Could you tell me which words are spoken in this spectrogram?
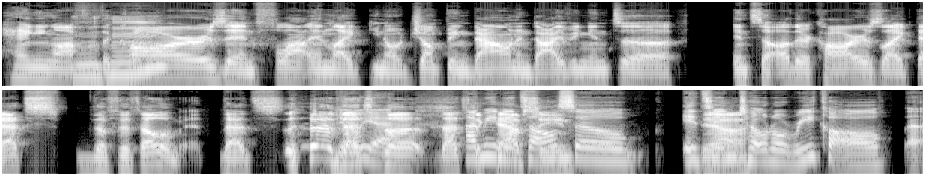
hanging off of the Mhm. cars and fly and like you know jumping down and diving into into other cars. Like that's the Fifth Element. That's that's yeah. the that's the I mean, it's scene. also it's Yeah. in total recall uh,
